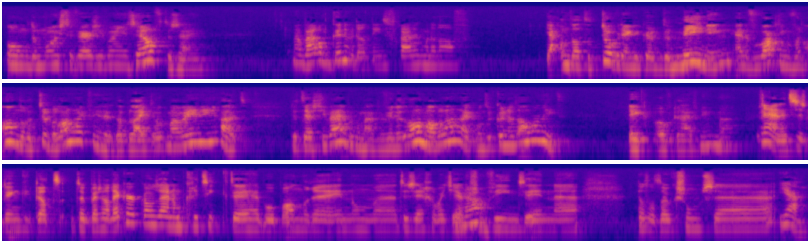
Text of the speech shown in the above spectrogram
om de mooiste versie van jezelf te zijn. Maar waarom kunnen we dat niet? Vraag ik me dan af. Ja, omdat we toch, denk ik, de mening en de verwachting van anderen te belangrijk vinden. Dat blijkt ook maar weer hieruit. De test die wij hebben gemaakt. We vinden het allemaal belangrijk, want we kunnen het allemaal niet. Ik overdrijf nu, maar... Ja, en het is dus denk ik dat het ook best wel lekker kan zijn om kritiek te hebben op anderen en om eh, te zeggen wat je ergens Ja. van vindt. En eh, dat dat ook soms, eh, ja,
